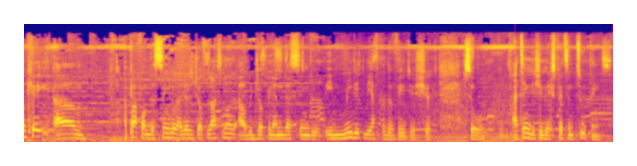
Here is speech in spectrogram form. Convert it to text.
Okay, um, apart from the single I just dropped last month, I'll be dropping another single immediately after the video shoot. So I think they should be expecting two things.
